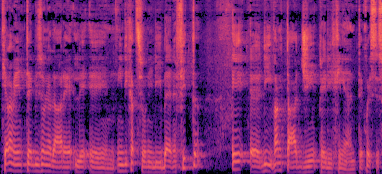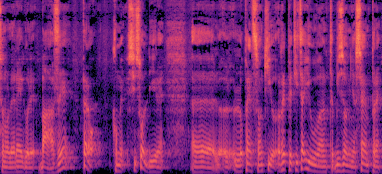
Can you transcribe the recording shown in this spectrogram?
Chiaramente bisogna dare le eh, indicazioni di benefit e eh, di vantaggi per il cliente. Queste sono le regole base, però come si suol dire eh, lo, penso anch'io, repetita Juvent, bisogna sempre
